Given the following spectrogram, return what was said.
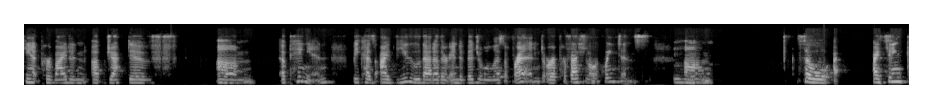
can't provide an objective um, opinion because I view that other individual as a friend or a professional acquaintance. Mm-hmm. Um, so I think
